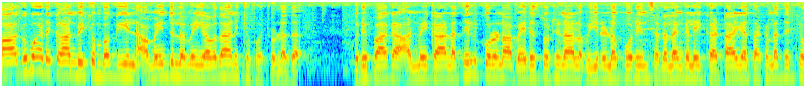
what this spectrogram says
பாகுபாடு காண்பிக்கும் வகையில் அமைந்துள்ளமை அவதானிக்கப்பட்டுள்ளது. குறிப்பாக அண்மை காலத்தில் கொரோனா வைரஸ் தொற்றினால் உயிரிழப்போரின் சடலங்களை கட்டாய தகனத்திற்கு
